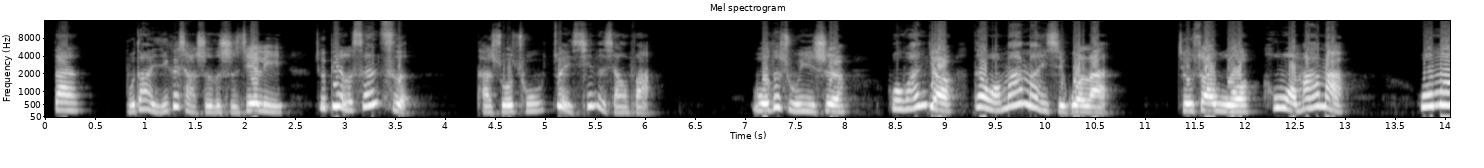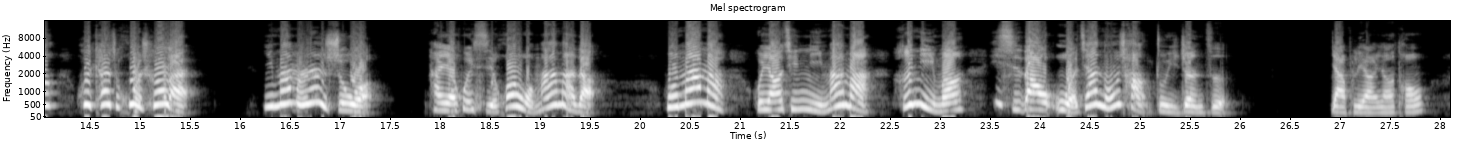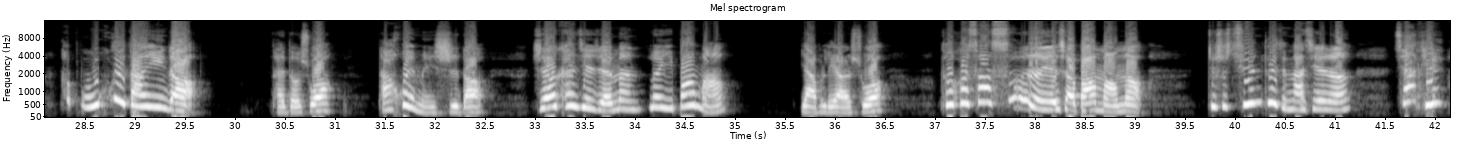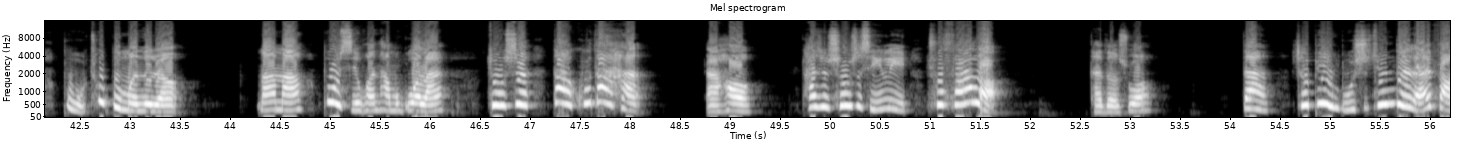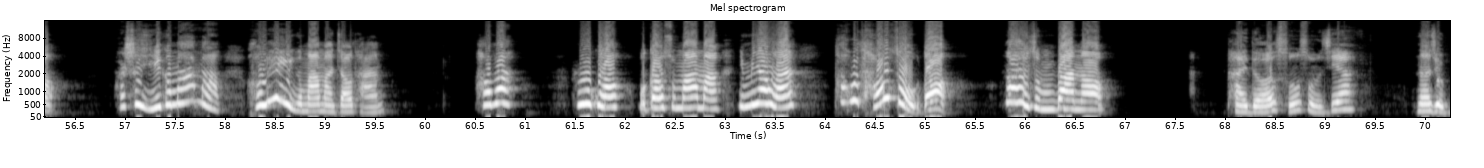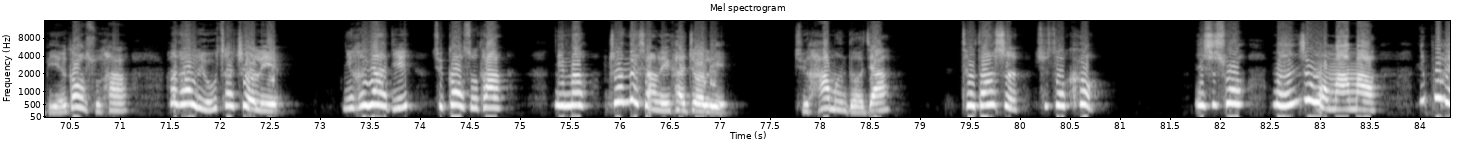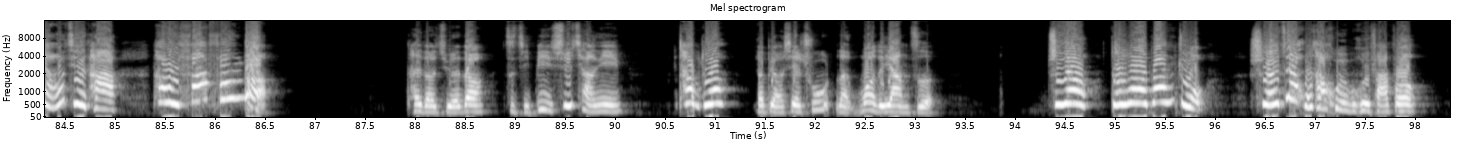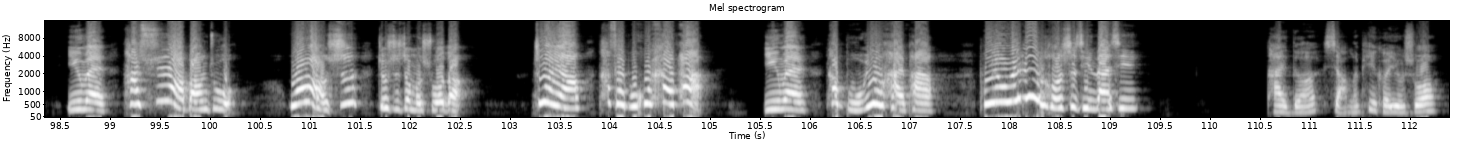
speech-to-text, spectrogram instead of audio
但不到一个小时的时间里就变了三次。他说出最新的想法。我的主意是，我晚点带我妈妈一起过来。就算我和我妈妈，我们会开着货车来。你妈妈认识我，她也会喜欢我妈妈的。我妈妈会邀请你妈妈和你们一起到我家农场住一阵子。亚普利尔摇头，他不会答应的。泰德说：“他会没事的。”只要看见人们乐意帮忙，亚普利尔说：“德克萨斯人也想帮忙呢，就是军队的那些人，家庭补助部门的人。妈妈不喜欢他们过来，总是大哭大喊。然后他就收拾行李出发了。”泰德说：“但这并不是军队来访，而是一个妈妈和另一个妈妈交谈。好吧。”如果我告诉妈妈你们要来，她会逃走的，那又怎么办呢？泰德耸耸肩，那就别告诉他，让他留在这里。你和亚迪去告诉他，你们真的想离开这里，去哈蒙德家，就当是去做客。你是说瞒着我妈妈？你不了解她，她会发疯的。泰德觉得自己必须强硬，差不多。要表现出冷漠的样子。只要得到了帮助，谁在乎他会不会发疯？因为他需要帮助。我老师就是这么说的，这样他才不会害怕，因为他不用害怕，不用为任何事情担心。泰德想了片刻，又说：“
